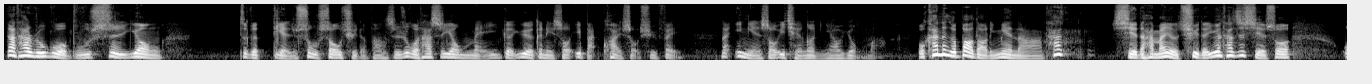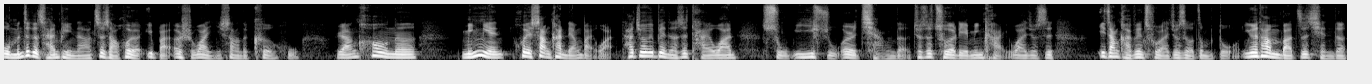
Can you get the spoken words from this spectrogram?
那它如果不是用这个点数收取的方式，如果他是用每一个月跟你收一百块手续费，那一年收一千二，你要用吗？我看那个报道里面呢、啊，他写的还蛮有趣的，因为他是写说我们这个产品呢，至少会有一百二十万以上的客户，然后呢，明年会上看两百万，它就会变成是台湾数一数二强的，就是除了联名卡以外，就是一张卡片出来就是有这么多，因为他们把之前的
